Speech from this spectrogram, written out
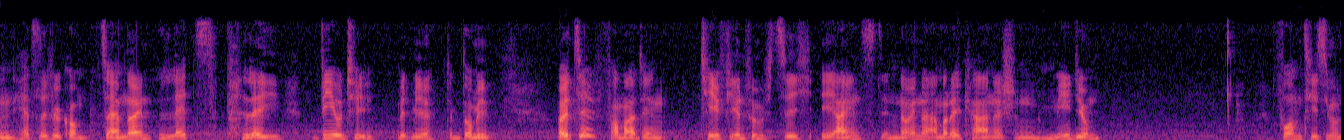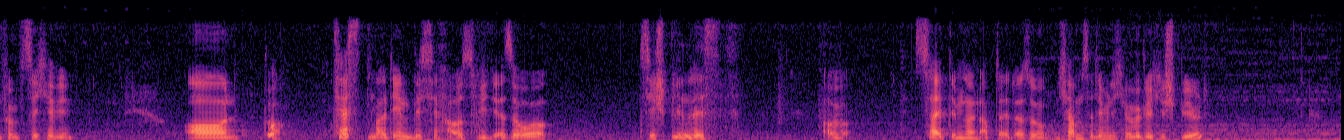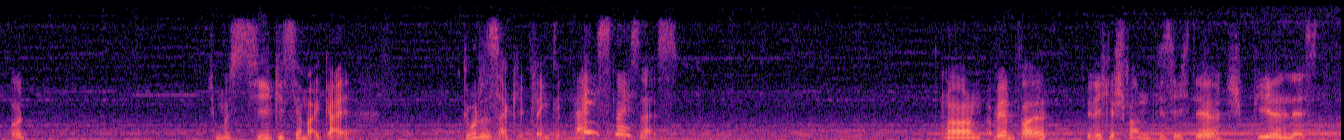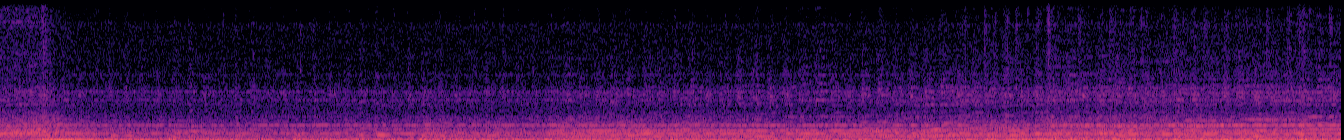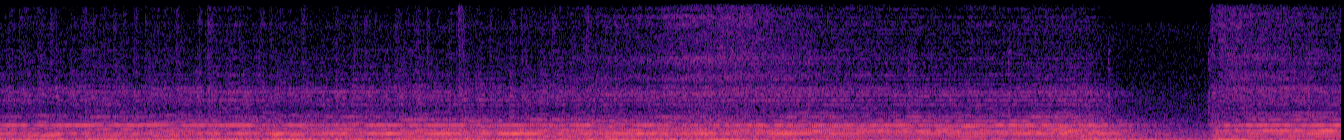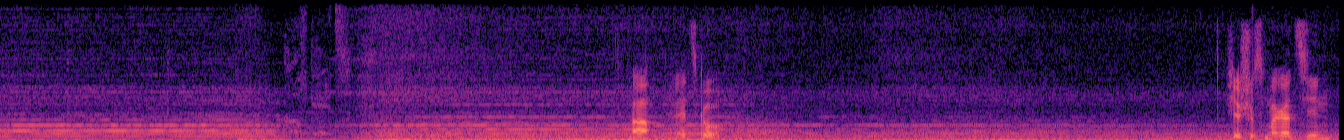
und herzlich willkommen zu einem neuen Let's Play BOT mit mir, dem Domi. Heute fahren wir den T54 E1, den neuen amerikanischen Medium, vor dem T57 Heavy. Und ja, testen mal den ein bisschen aus, wie der so sich spielen lässt. Aber seit dem neuen Update. Also ich habe ihn seitdem nicht mehr wirklich gespielt. Und die Musik ist ja mal geil. Dudelsackgeplänkel. Nice, nice, nice. Und auf jeden Fall bin ich gespannt, wie sich der spielen lässt. Ah, let's go. Vier Schussmagazin.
